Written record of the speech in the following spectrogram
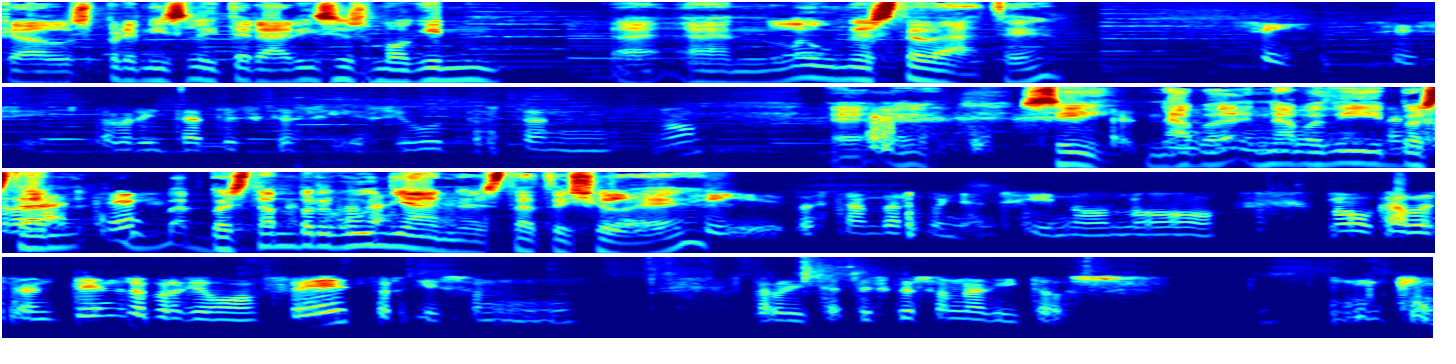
que els premis literaris es moguin eh, en la honestedat, eh? Sí, sí, sí. La veritat és que sí, ha sigut bastant, no? Eh, eh, sí, anava, anava a dir, bastant, eh? bastant vergonyant ha estat això, sí, eh? Sí, bastant vergonyant, sí. No, no, no ho acabes d'entendre perquè ho han fet, perquè són... La veritat és que són editors que,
